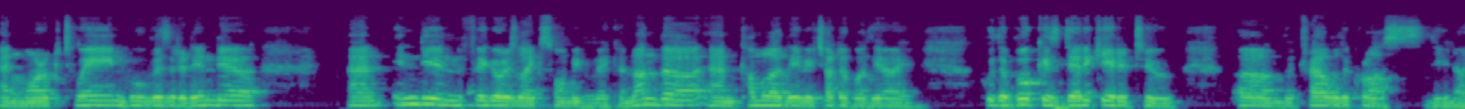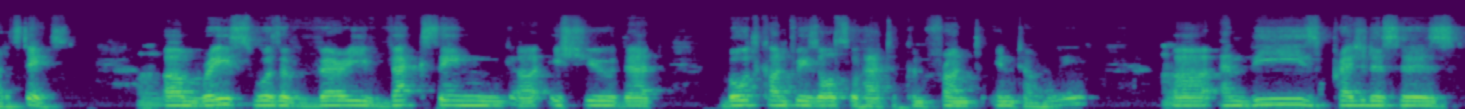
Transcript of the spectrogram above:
and Mark Twain, who visited India, and Indian figures like Swami Vivekananda and Kamala Devi Chattopadhyay, who the book is dedicated to, um, that traveled across the United States. Mm. Um, race was a very vexing uh, issue that both countries also had to confront internally. Mm. Uh, and these prejudices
